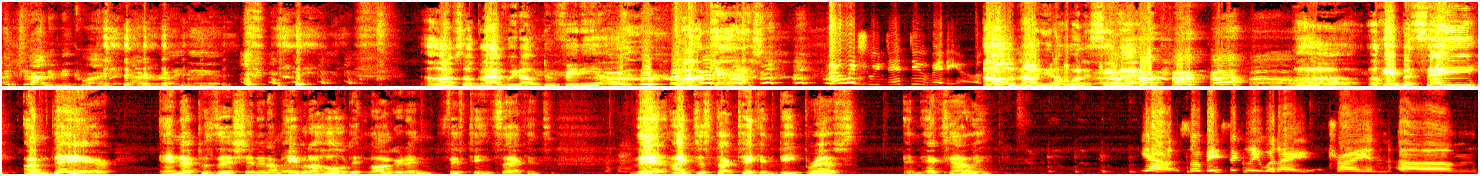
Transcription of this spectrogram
I'm trying to be quiet. I really did. Oh, I'm so glad we don't do video podcast. I wish we did do videos. Oh no, you don't want to see that. Oh, Uh, okay, but say I'm there in that position and I'm able to hold it longer than 15 seconds. Then I just start taking deep breaths and exhaling. Yeah, so basically, what I try and um,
